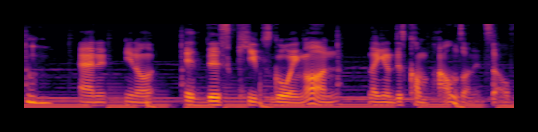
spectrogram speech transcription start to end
Mm-hmm. and it, you know if this keeps going on like you know this compounds on itself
